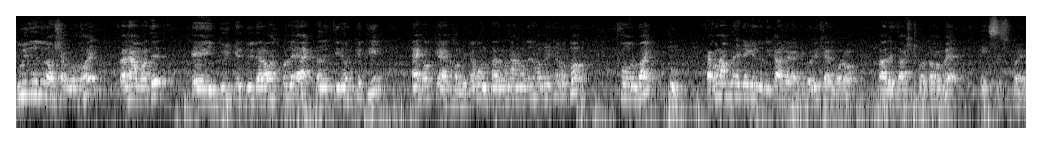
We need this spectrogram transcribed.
দুই যদি লসাগু হয়, তাহলে আমাদের এই দুইকে দুই দ্বারা ভাগ করলে এক, তাহলে তিন অক্ষে তিন, এক অক্ষে এক হবে। কেমন? তার মানে আমাদের হবে এটা কত? ফোর বাই টু এখন আমরা এটাকে যদি কাটাকাটি করি, খেয়াল করো, তাহলে জাস্ট কত হবে? এক্স স্কোয়ার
